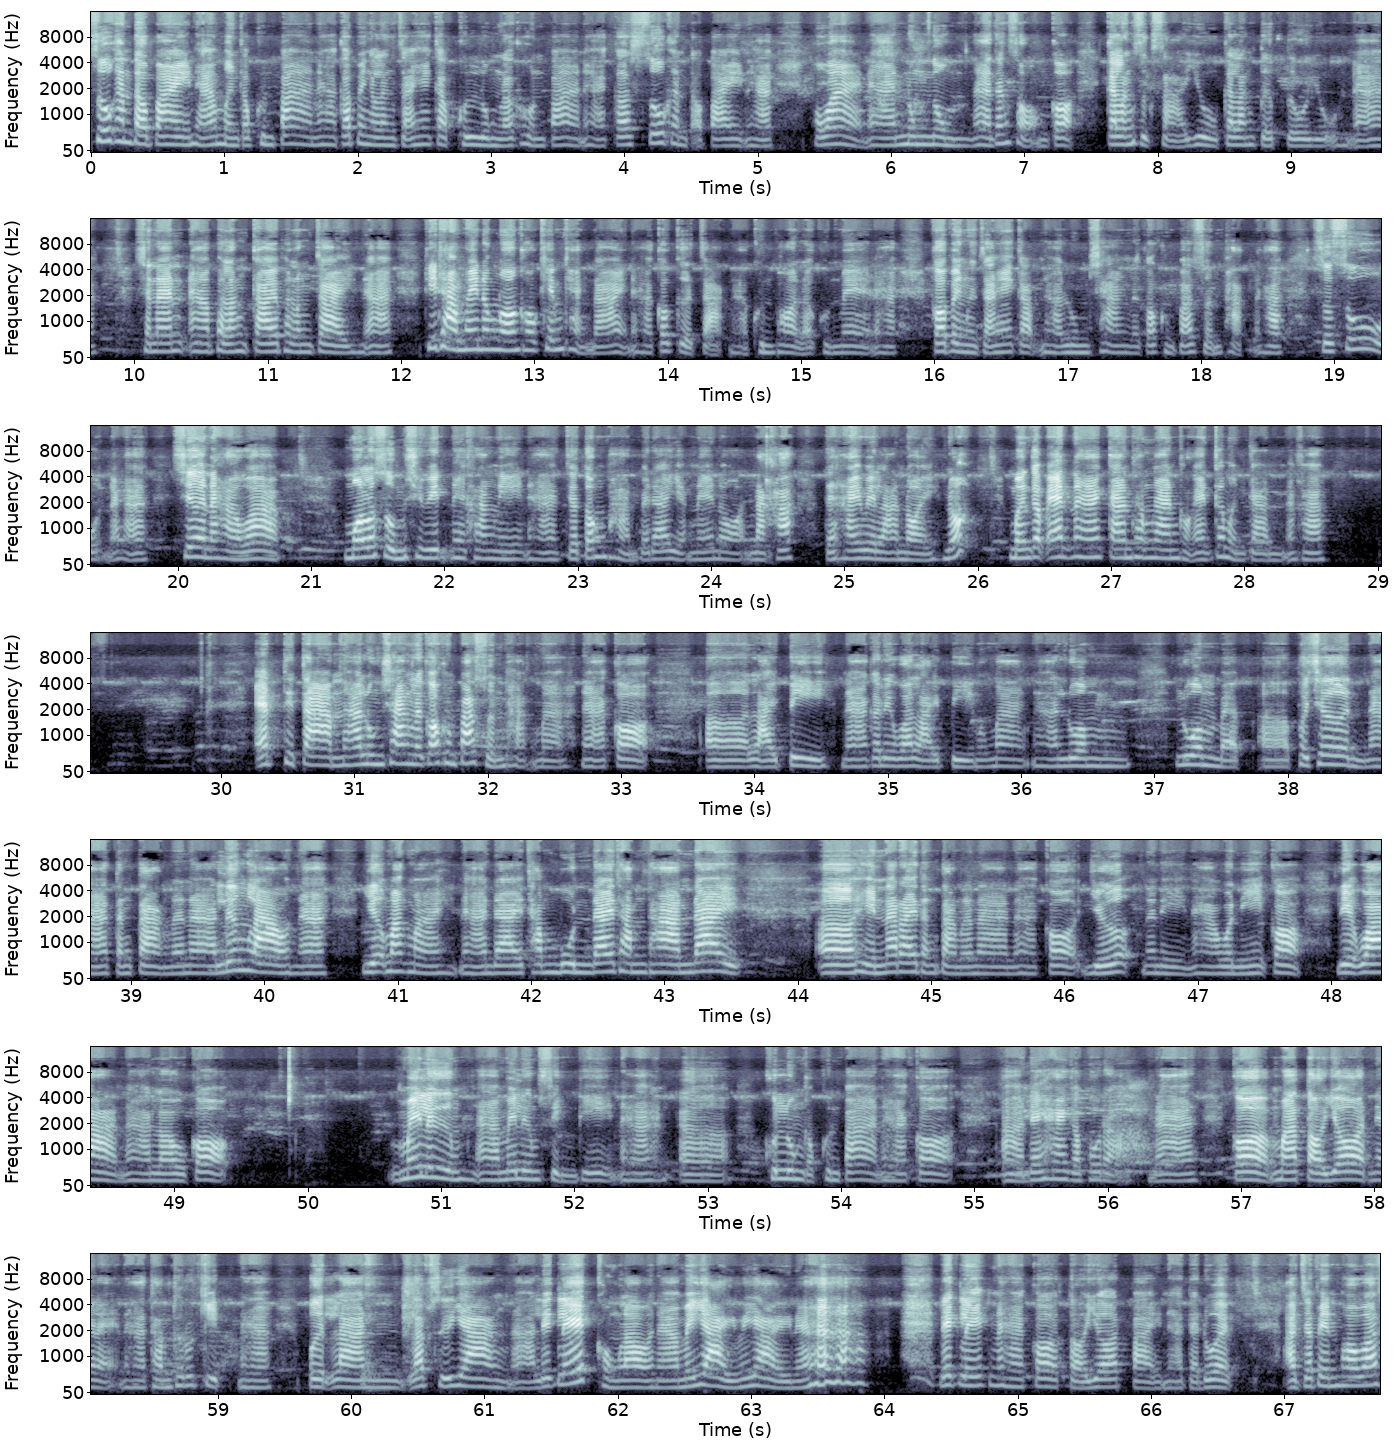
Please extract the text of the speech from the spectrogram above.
สู้กันต่อไปนะคะเหมือนกับคุณป้านะคะก็เป็นกำลังใจให้กับคุณลุงและคุณป้านะคะก็สู้กันต่อไปนะคะเพราะว่านะคะหนุ่มๆนะคะทั้งสองก็กำลังศึกษาอยู่กำลังเติบโตอยู่นะฉะนั้นนะคะพลังกายพลังใจนะคะที่ทำให้น้องๆเขาเข้มแข็งได้นะคะก็เกิดจากนะคะคุณพ่อและคุณแม่นะคะก็เป็นกำลังใจให้กับนะคะลุงช่างแล้วก็คุณป้าสวนผักนะคะสู้ๆนะคะเชื่อนะคะว่ามรสุมชีวิตในครั้งนี้นะคะจะต้องผ่านไปได้อย่างแน่นอนนะคะ แต่ให้เวลาหน่อยเนาะเหมือนกับแอดนะคะการทำงานของแอดก็เหมือนกันนะคะแอดติดตามนะคะลุงช่างแล้วก็คุณป้าสวนผักมานะคะก็หลายปีนะก็เรียกว่าหลายปีมากๆนะคะร่วมร่วมแบบเผชิญนะคะต่างๆนานาเรื่องราวนะะเยอะมากมายนะคะได้ทำบุญได้ทำทานได้เอ่อเห็นอะไรต่างๆ นานานะคะก็เยอะนั่นเองนะคะวันนี้ก็เรียกว่านะคะเราก็ ไม่ลืมนะคะไม่ลืมสิ่งที่นะคะคุณลุงกับคุณป้านะคะก็ได้ให้กับพวกเรานะคะก็มาต่อยอดนี่แหละนะคะทำธุรกิจนะคะเปิดร้านรับซื้อยางนะเล็กๆของเรานะไม่ใหญ่ไม่ใหญ่นะ เล็กๆนะคะก็ต่อยอดไปนะคะแต่ด้วยอาจจะเป็นเพราะว่า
